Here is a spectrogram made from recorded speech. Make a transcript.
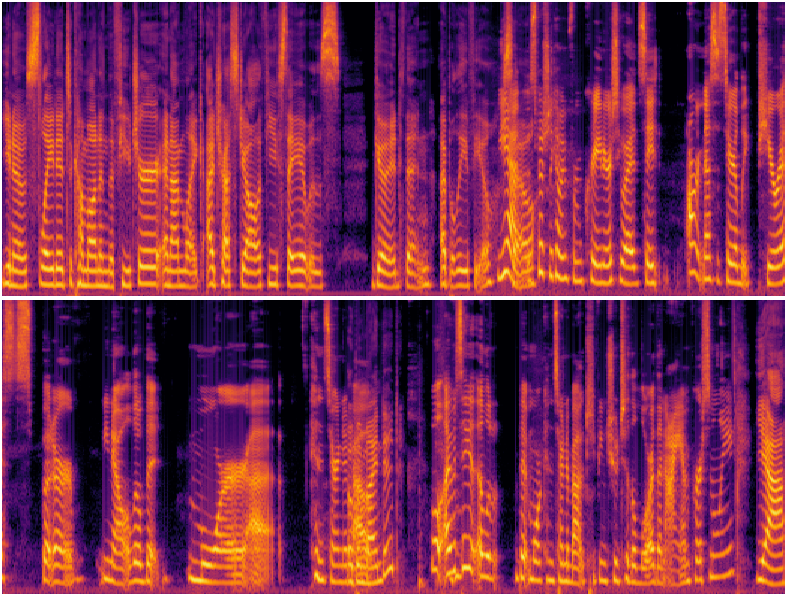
you know, slated to come on in the future. And I'm like, I trust y'all. If you say it was good, then I believe you. Yeah, So, especially coming from creators who I'd say aren't necessarily purists, but are, you know, a little bit more uh, concerned about. open minded. Well, I would say a little bit more concerned about keeping true to the lore than I am personally. Yeah.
